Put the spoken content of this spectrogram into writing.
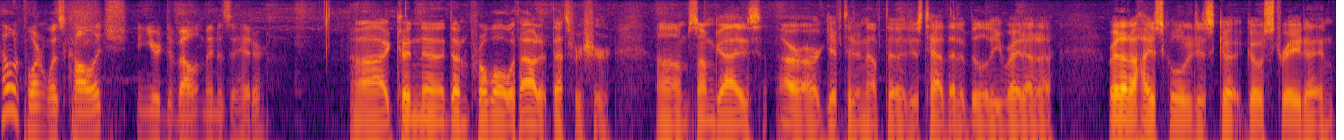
How important was college in your development as a hitter? Uh, I couldn't have done pro ball without it. That's for sure. Um, some guys are, are gifted enough to just have that ability right out of right out of high school to just go go straight and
